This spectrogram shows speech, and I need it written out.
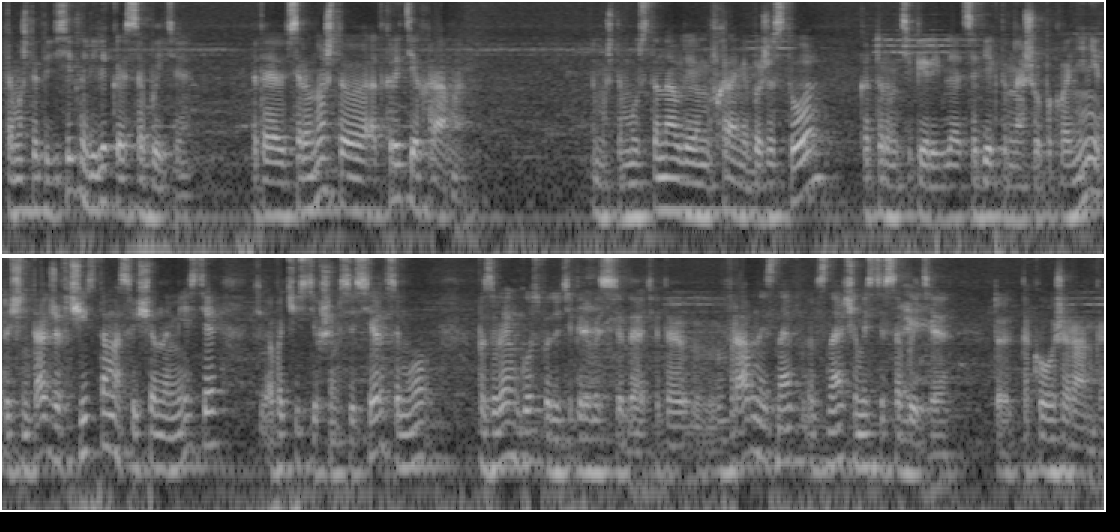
Потому что это действительно великое событие. Это все равно, что открытие храма. Потому что мы устанавливаем в храме божество, которым теперь является объектом нашего поклонения, точно так же в чистом, освященном месте, в очистившемся сердце мы позволяем Господу теперь восседать. Это в равной значимости события такого же ранга.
